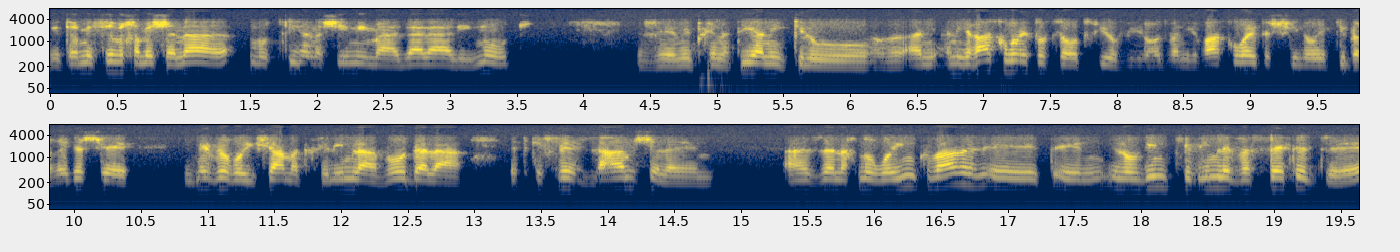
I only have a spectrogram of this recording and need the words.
יותר מ-25 שנה מוציא אנשים ממעגל האלימות, ומבחינתי אני כאילו, אני, אני רק רואה תוצאות חיוביות, ואני רק רואה את השינוי, כי ברגע שגבר או אישה מתחילים לעבוד על התקפי זעם שלהם, אז אנחנו רואים כבר, אה, אה, לומדים כלים לווסת את זה,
